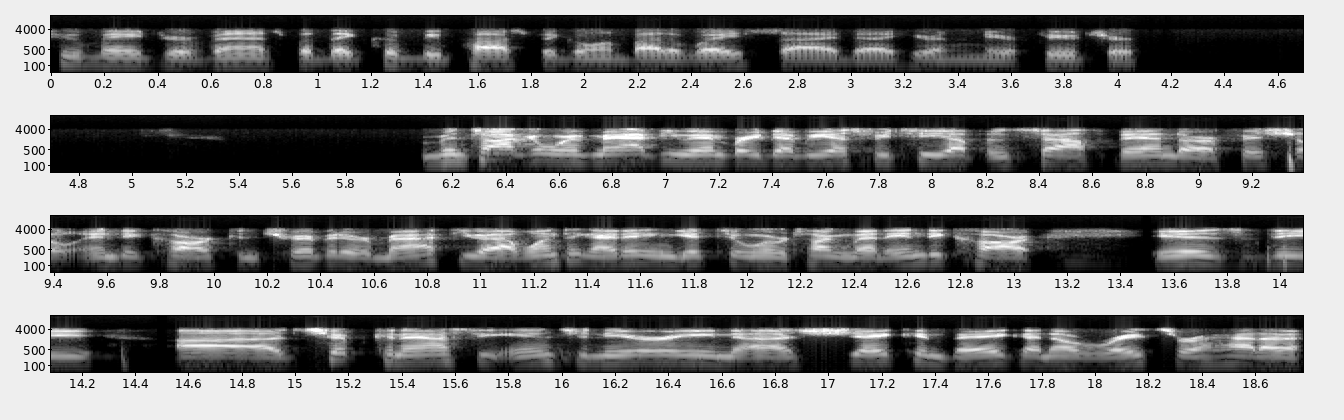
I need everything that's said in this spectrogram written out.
two major events, but they could be possibly going by the wayside uh, here in the near future. We've been talking with Matthew Embury, WSBT up in South Bend, our official IndyCar contributor. Matthew, uh, one thing I didn't get to when we were talking about IndyCar is the uh, Chip Ganassi Engineering uh, Shake and Bake. I know Racer had a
